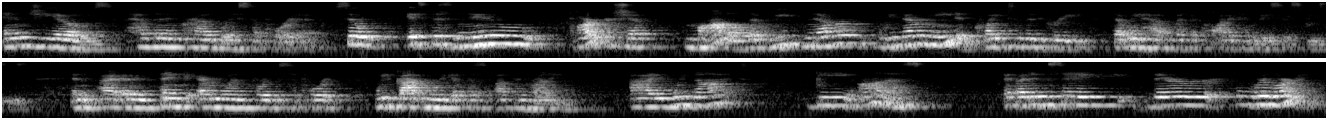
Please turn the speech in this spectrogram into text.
NGOs have been incredibly supportive. So it's this new partnership model that we've never, we've never needed quite to the degree that we have with aquatic invasive species. And I, I thank everyone for the support we've gotten to get this up and running. I would not be honest if I didn't say there, we're learning.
